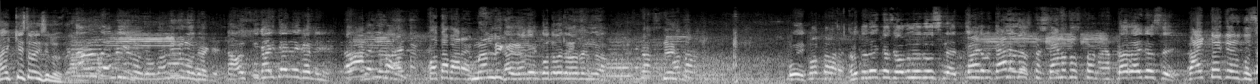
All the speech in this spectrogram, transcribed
বাইক কে চালাইছিল? কথা বাড়ায় মালিক কথা বাড়াবেন না আমি তো দেখতেছি ওখানে দোষ নাই কেন দোষ না? কেন দোষ না? তার রাইট আছে রাইট নাই কেন করছে?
